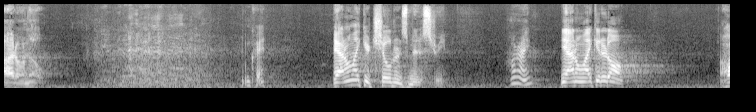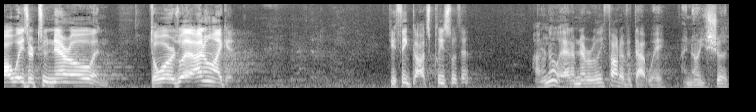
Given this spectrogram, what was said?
I don't know. okay. Yeah, I don't like your children's ministry. All right. Yeah, I don't like it at all. Hallways are too narrow and doors, well, I don't like it. Do you think God's pleased with it? I don't know, Ed. I've never really thought of it that way. I know you should.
